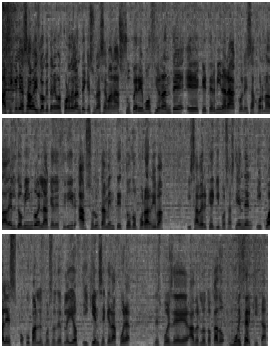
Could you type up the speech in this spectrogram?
Así que ya sabéis lo que tenemos por delante, que es una semana súper emocionante eh, que terminará con esa jornada del domingo en la que decidir absolutamente todo por arriba y saber qué equipos ascienden y cuáles ocupan los puestos de playoff y quién se queda fuera después de haberlo tocado muy cerquita.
